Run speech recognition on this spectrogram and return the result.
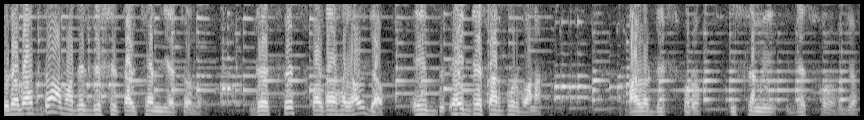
ওটা বাদ দাও, আমাদের দেশের কালচার নিয়ে চলো। ড্রেস ফ্রেস, পাল্টা হেলাও যাও। এই এই ড্রেস আর পরবা না। ভালো ড্রেস পরো, ইসলামী ড্রেস পরো, যাও।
